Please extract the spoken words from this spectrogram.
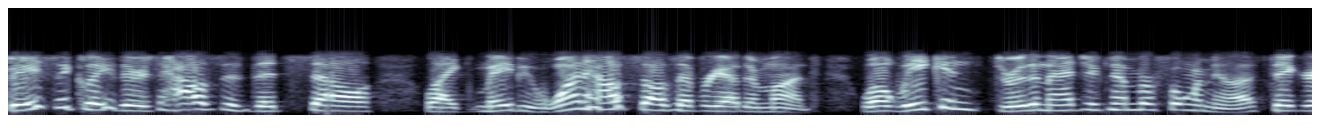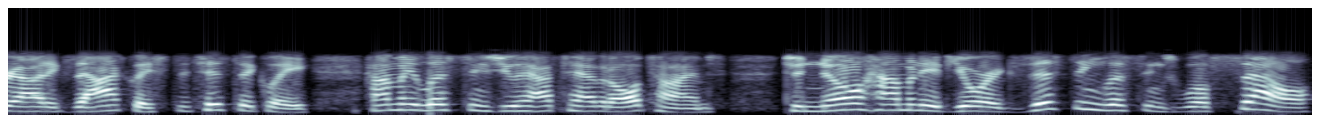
basically there's houses that sell like maybe one house sells every other month. Well, we can through the magic number formula figure out exactly statistically how many listings you have to have at all times to know how many of your existing listings will sell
